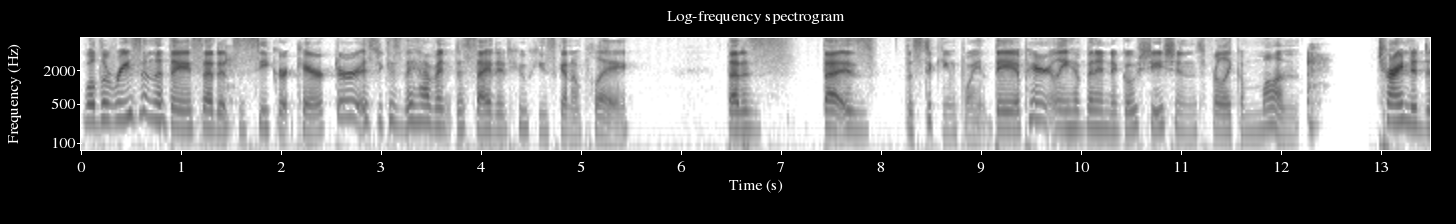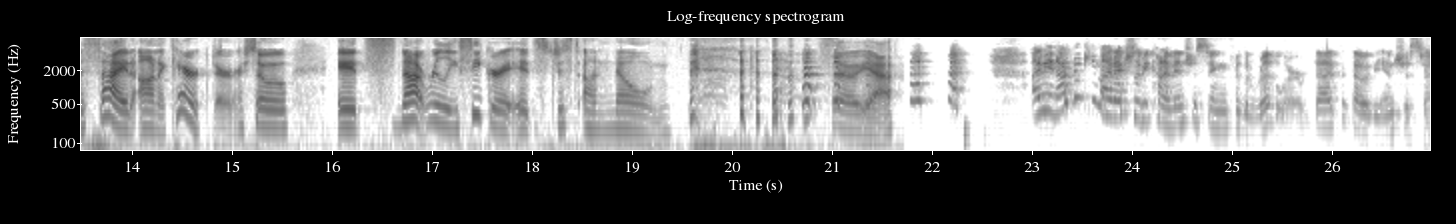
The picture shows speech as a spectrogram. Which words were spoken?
Well, the reason that they said it's a secret character is because they haven't decided who he's going to play. That is that is the sticking point. They apparently have been in negotiations for like a month trying to decide on a character. So it's not really secret, it's just unknown. so, yeah. I mean, I think he might actually be kind of interesting for the Riddler. I think that would be interesting.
